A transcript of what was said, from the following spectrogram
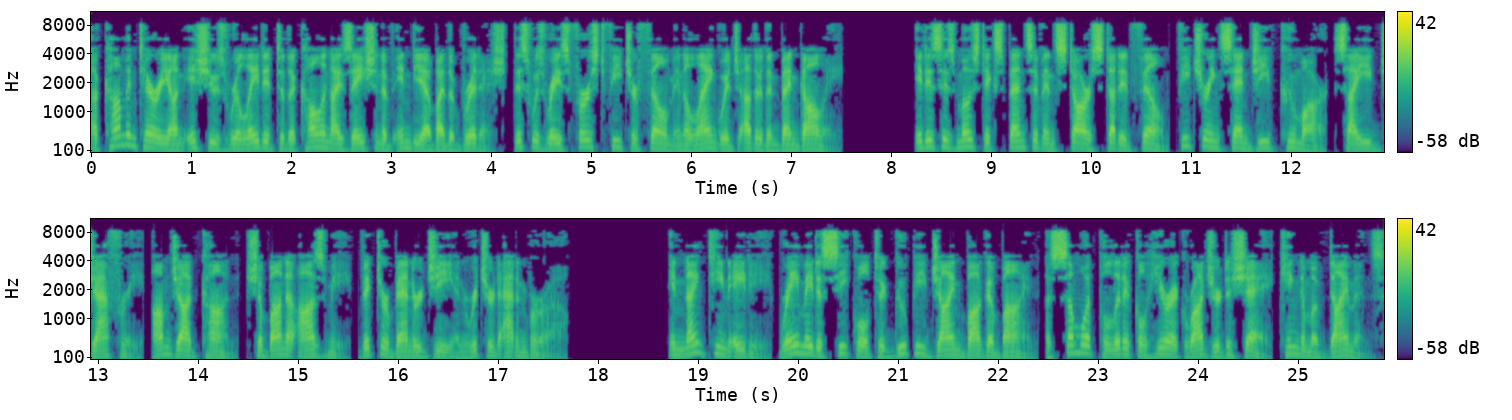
A commentary on issues related to the colonization of India by the British, this was Ray's first feature film in a language other than Bengali. It is his most expensive and star-studded film, featuring Sanjeev Kumar, Saeed Jaffrey, Amjad Khan, Shabana Azmi, Victor Banerjee and Richard Attenborough. In 1980, Ray made a sequel to Goopy Gyne Bagha Byne, a somewhat political Hirak Rajar Deshe Kingdom of Diamonds.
